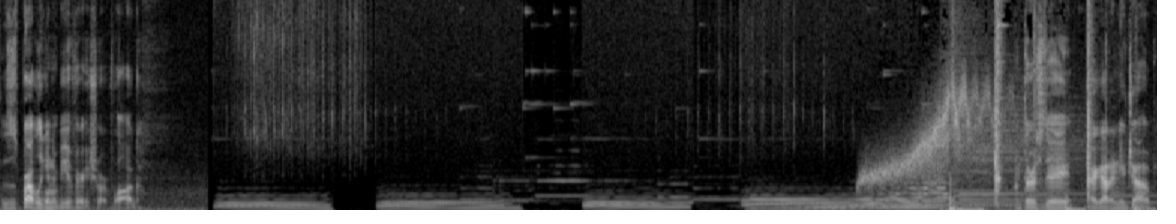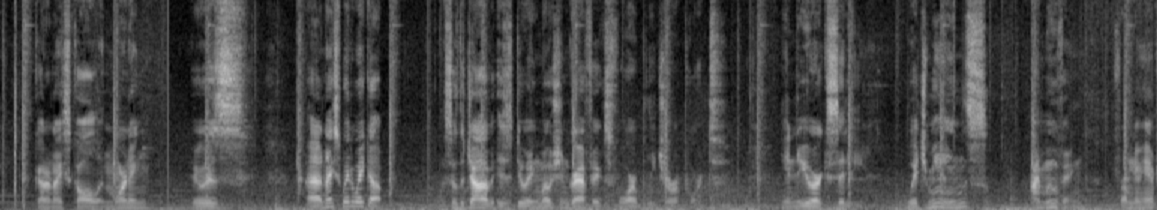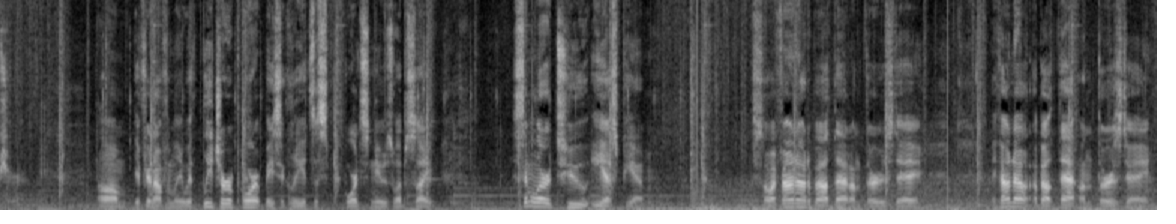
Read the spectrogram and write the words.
This is probably going to be a very short vlog. On Thursday, I got a new job. Got a nice call in the morning. It was a nice way to wake up. So, the job is doing motion graphics for Bleacher Report in New York City, which means I'm moving from New Hampshire. Um, if you're not familiar with Bleacher Report, basically it's a sports news website similar to ESPN. So I found out about that on Thursday. I found out about that on Thursday.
